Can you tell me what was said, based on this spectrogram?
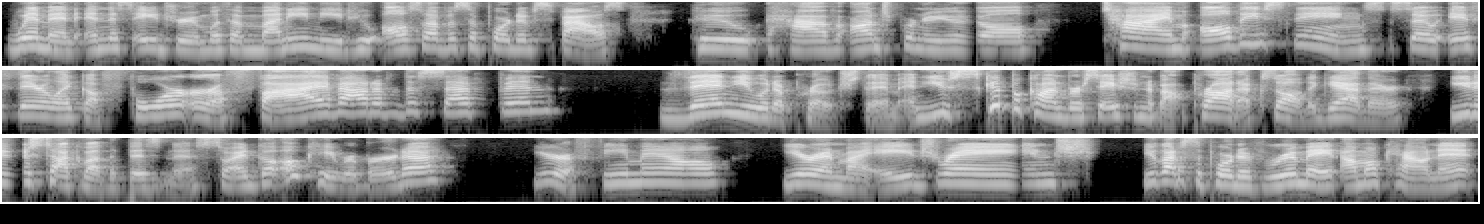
women in this age room with a money need who also have a supportive spouse who have entrepreneurial time, all these things. So if they're like a four or a five out of the seven, then you would approach them and you skip a conversation about products altogether. You just talk about the business. So I'd go, okay, Roberta, you're a female, you're in my age range, you got a supportive roommate. I'm gonna count it.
